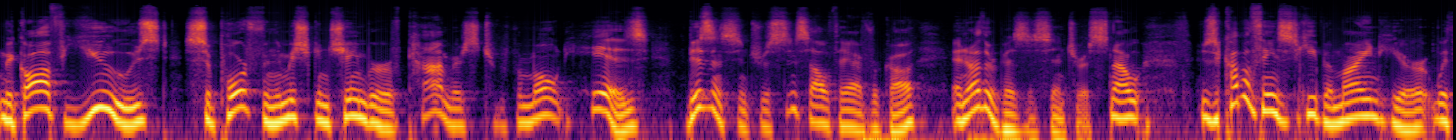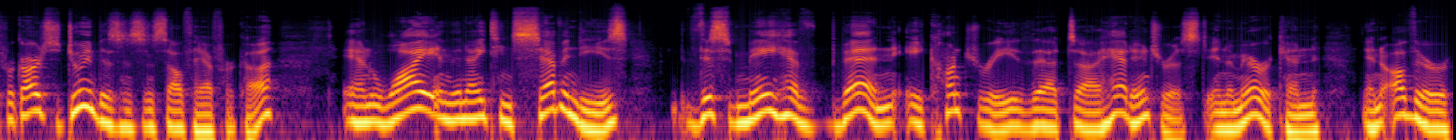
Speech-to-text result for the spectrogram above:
McGoff used support from the Michigan Chamber of Commerce to promote his business interests in South Africa and other business interests. Now, there's a couple of things to keep in mind here with regards to doing business in South Africa and why in the 1970s this may have been a country that uh, had interest in American and other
